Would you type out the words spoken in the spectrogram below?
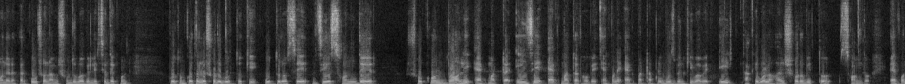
মনে রাখার কৌশল আমি সুন্দরভাবে লিখছি। দেখুন, প্রথম কথা হলো স্বরবৃত্ত কি? উত্তর হচ্ছে যে ছন্দের সকল দলই একমাত্রা। এই যে একমাত্রার হবে, এখন একমাত্রা আপনি বুঝবেন কীভাবে? এই তাকে বলা হয় সৌরবৃত্ত ছন্দ। এখন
